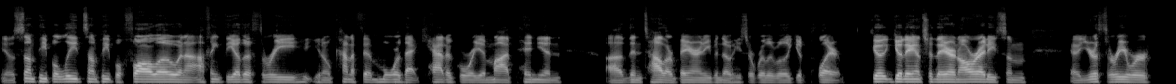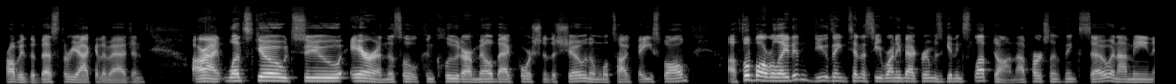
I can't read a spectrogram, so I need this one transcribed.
you know, some people lead, some people follow, and I think the other three, you know, kind of fit more that category, in my opinion, uh, than Tyler Baron, even though he's a really, really good player. Good, good answer there, and already some. You know, your three were probably the best three I could imagine. All right, let's go to Aaron. This will conclude our mailbag portion of the show, and then we'll talk baseball. Uh, football related, do you think Tennessee running back room is getting slept on? I personally think so, and I mean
